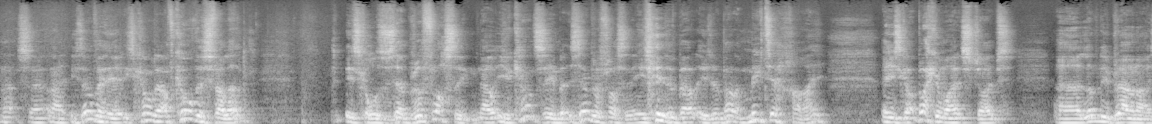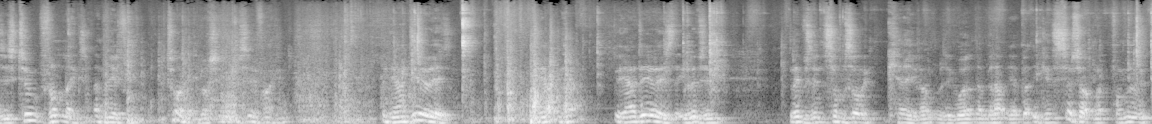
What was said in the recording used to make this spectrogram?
That's uh, right. He's over here. He's called. I've called this fella. He's called zebra flossing. Now you can't see him, but zebra flossing. He's about. He's about a metre high. And he's got black and white stripes. Uh, lovely brown eyes. His two front legs are made from toilet brush. Let me see if I can. And the idea is, the, the idea is that he lives in lives in some sort of cave. I haven't really worked that bit out yet, but he can sit up like for moving.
